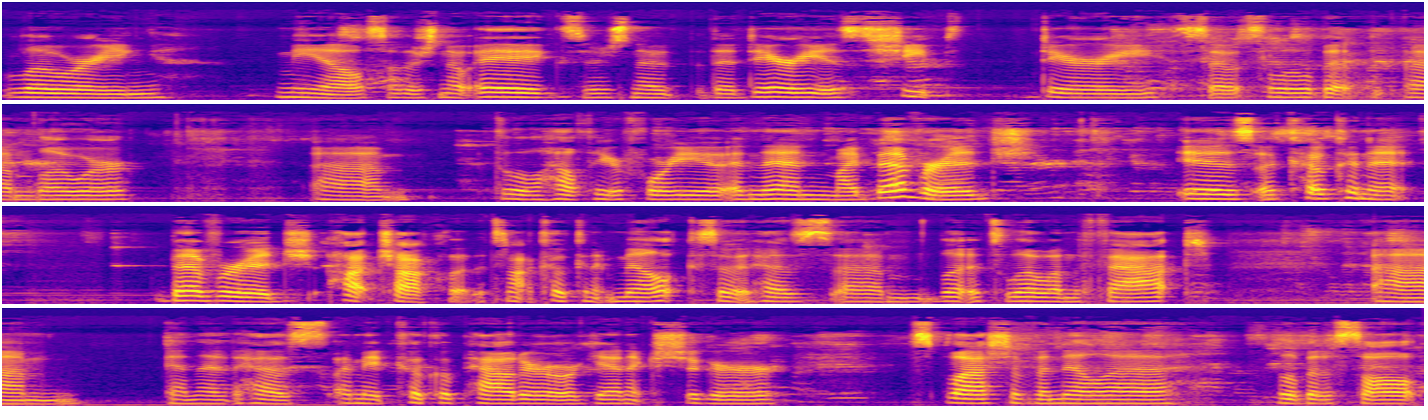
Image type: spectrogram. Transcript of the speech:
lowering meal. So there's no eggs, there's no, the dairy is sheep dairy, so it's a little bit um, lower, um, a little healthier for you. And then my beverage is a coconut beverage hot chocolate. It's not coconut milk, so it has um, it's low on the fat. Um, and then it has I made cocoa powder, organic sugar, splash of vanilla, a little bit of salt,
